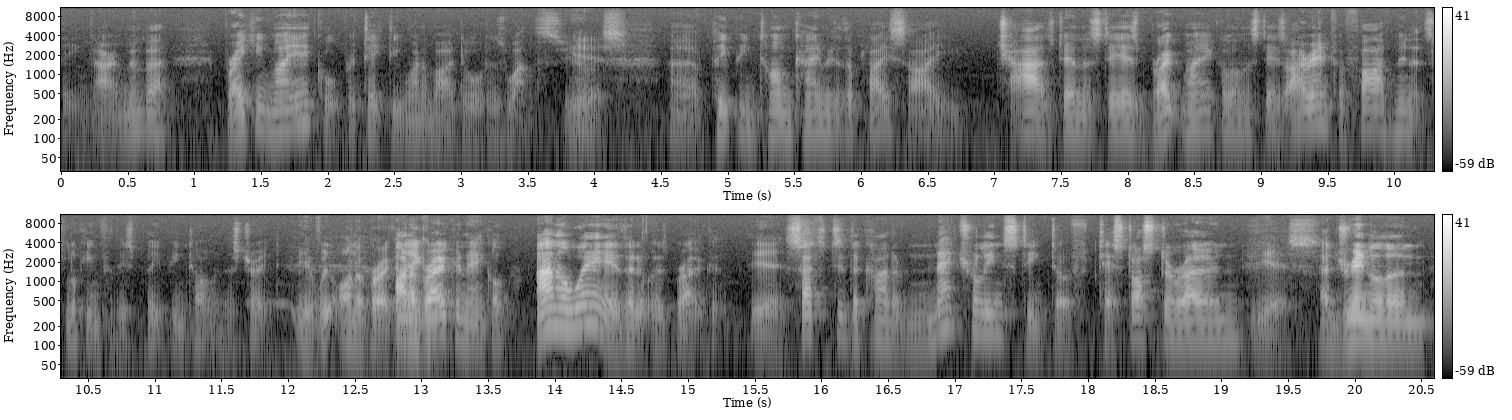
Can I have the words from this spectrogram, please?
thing. I remember breaking my ankle protecting one of my daughters once. you know. Yes. Uh, Peeping Tom came into the place. I charged down the stairs, broke my ankle on the stairs. I ran for five minutes looking for this Peeping Tom in the street Yeah, on a broken on a ankle. broken ankle, unaware that it was broken. Yes. Such did the kind of natural instinct of testosterone, Yes. adrenaline,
